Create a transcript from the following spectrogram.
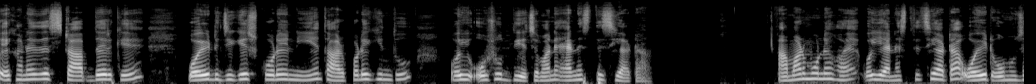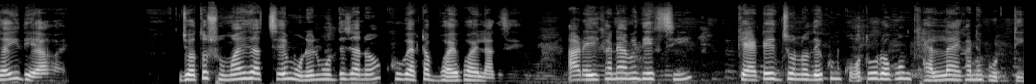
এখানে স্টাফদেরকে ওয়েট জিজ্ঞেস করে নিয়ে তারপরে কিন্তু ওই ওষুধ দিয়েছে মানে অ্যানেস্থেসিয়াটা আমার মনে হয় ওই অ্যানেস্থেসিয়াটা ওয়েট অনুযায়ী দেয়া হয়। যত সময় যাচ্ছে, মনের মধ্যে যেন খুব একটা ভয় ভয় লাগছে। আর এইখানে আমি দেখছি ক্যাটের জন্য দেখুন কত রকম খেলনা এখানে ভর্তি।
